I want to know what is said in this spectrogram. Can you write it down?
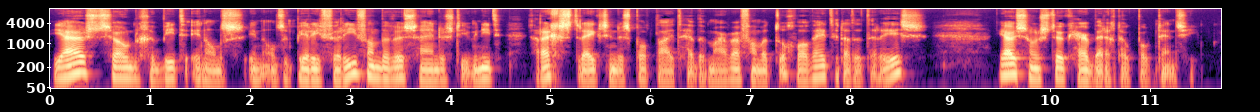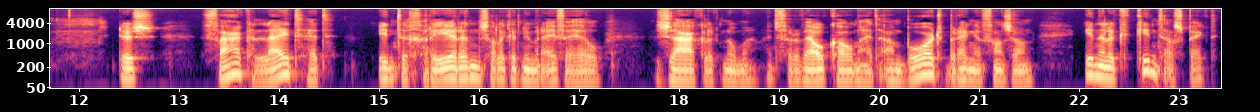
juist zo'n gebied in, ons, in onze periferie van bewustzijn, dus die we niet rechtstreeks in de spotlight hebben, maar waarvan we toch wel weten dat het er is, juist zo'n stuk herbergt ook potentie. Dus vaak leidt het integreren, zal ik het nu maar even heel zakelijk noemen, het verwelkomen, het aan boord brengen van zo'n innerlijk kindaspect,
